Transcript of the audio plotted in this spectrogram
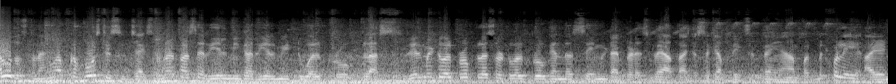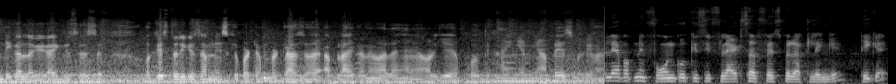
हेलो दोस्तों, मैं हूँ आपका होस्ट इस जैक्स हमारे पास है Realme का Realme 12 Pro Plus Realme 12 Pro Plus और 12 प्रो के अंदर सेम ही टाइप का डिस्प्ले आता है, जैसा कि आप देख सकते हैं यहाँ पर। बिल्कुल ये आइडेंटिकल लगेगा एक दूसरे से। और किस तरीके से हमने इसके ऊपर टेम्पर ग्लास जो है अप्लाई करने वाले हैं, और ये आपको दिखाएँगे हम यहाँ पे इस वीडियो में। पहले आप अपने फ़ोन को किसी फ्लैट सरफेस पे रख लेंगे, ठीक है?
